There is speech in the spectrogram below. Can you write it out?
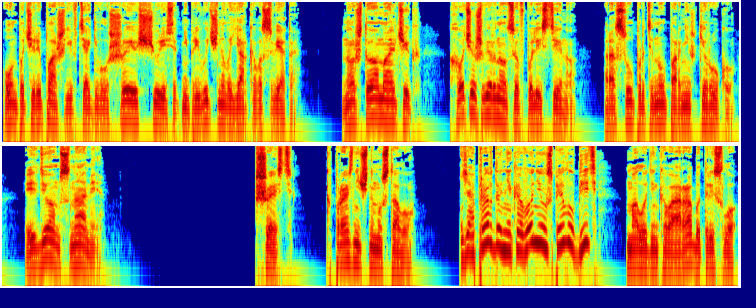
Он по черепашье втягивал шею, щурясь от непривычного яркого света. «Ну что, мальчик, хочешь вернуться в Палестину?» Расул протянул парнишке руку. «Идем с нами!» 6. К праздничному столу. «Я правда никого не успел убить?» Молоденького араба трясло.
